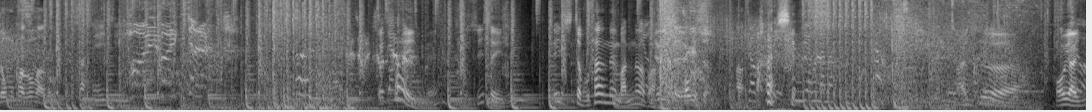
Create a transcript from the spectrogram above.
너무 과감하고. 세이지. 색깔이 있네. 뭐지 세이지? 세이지 진짜 못하는 데는 맞나 봐. 여기 있어 여기 있어. 아, 적군이 한 명 남았습니다. 나이스. 어, 야, 이거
